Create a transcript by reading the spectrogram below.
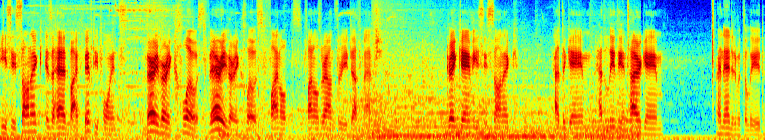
EC Sonic is ahead by 50 points. Very, very close. Very, very close. Finals, finals round three deathmatch. Great game, EC Sonic. Had the game, had the lead the entire game, and ended with the lead.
